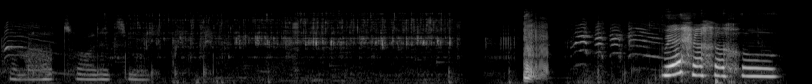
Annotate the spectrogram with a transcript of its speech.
Hemen tuvaletimi yapayım.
